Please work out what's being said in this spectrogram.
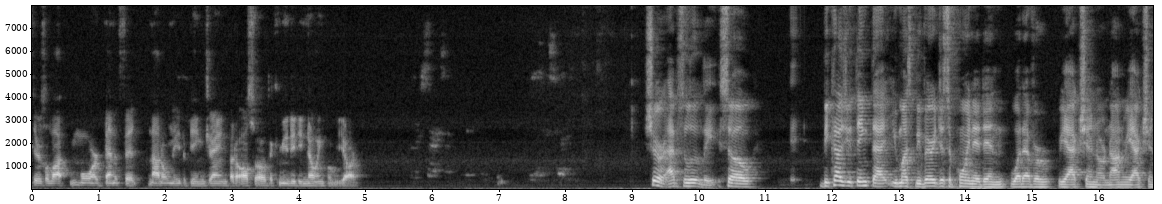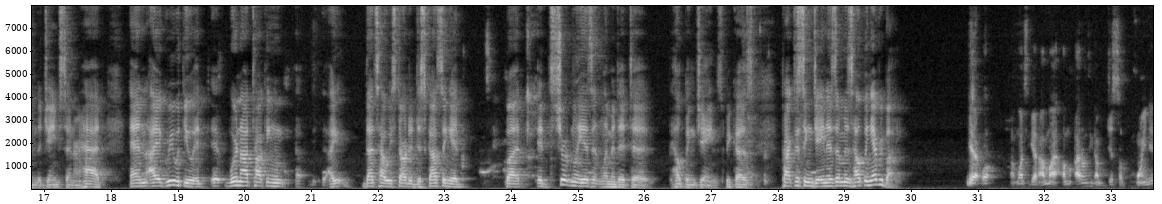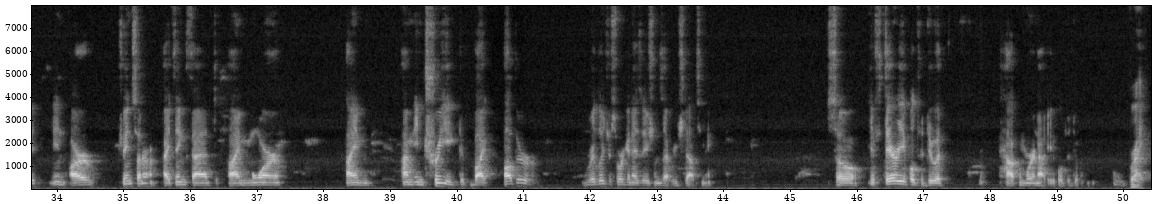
there's a lot more benefit not only to being Jain, but also the community knowing who we are. Sure, absolutely. So, because you think that you must be very disappointed in whatever reaction or non-reaction the Jain Center had, and I agree with you. It, it, we're not talking. Uh, I that's how we started discussing it, but it certainly isn't limited to helping Jains because practicing Jainism is helping everybody. Yeah, well, once again, I'm, not, I'm I don't think I'm disappointed in our Jain Center. I think that I'm more, I'm, I'm intrigued by other religious organizations that reached out to me. So if they're able to do it, how come we're not able to do it? Right.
